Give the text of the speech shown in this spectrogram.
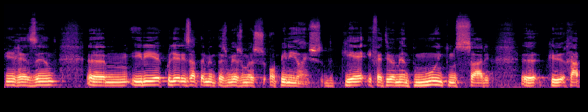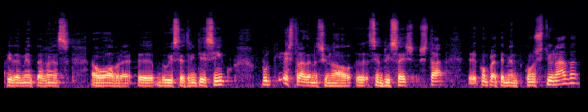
em Rezende, iria colher exatamente as mesmas opiniões, de que é efetivamente muito necessário que rapidamente avance a obra do IC35, porque a Estrada Nacional 106 está completamente congestionada,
